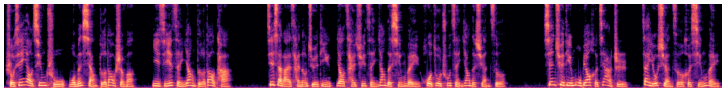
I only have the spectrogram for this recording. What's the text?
首先要清楚我们想得到什么。以及怎样得到它，接下来才能决定要采取怎样的行为或做出怎样的选择。先确定目标和价值，再有选择和行为。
